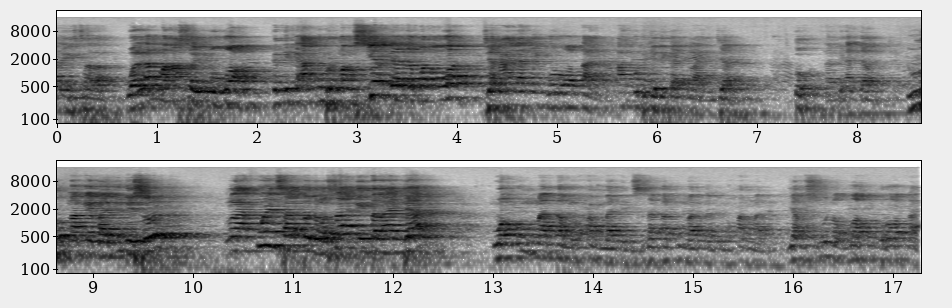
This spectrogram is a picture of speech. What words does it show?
alaihissalam. Walamma asaitullah ketika aku bermaksiat di hadapan Allah ja'alani qurratan aku dijadikan telanjang. Tuh Nabi Adam dulu pakai baju di surga ngelakuin satu dosa ditelanjang wa umat Muhammadin sedangkan umat Nabi Muhammad yang sunallah kurota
